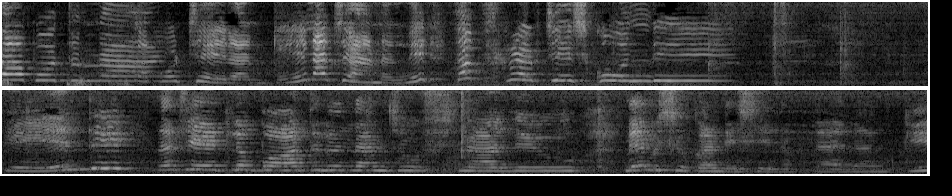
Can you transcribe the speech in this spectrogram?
రాబోతున్నా. సపోర్ట్ చేయడానికి నా ఛానల్ని సబ్స్క్రైబ్ చేసుకోండి. ఏంటి? నా చేతిలో బాతులు ఉందని చూసినారు మేము సుఖండి శీలకి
